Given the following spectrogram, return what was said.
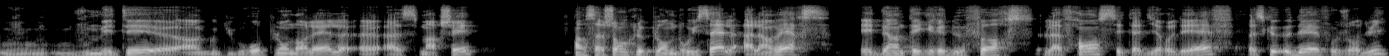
vous, mettez euh, un, du gros plomb dans l'aile à ce marché, en sachant que le plan de Bruxelles, à l'inverse, et d'intégrer de force la France, c'est-à-dire EDF, parce que EDF aujourd'hui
